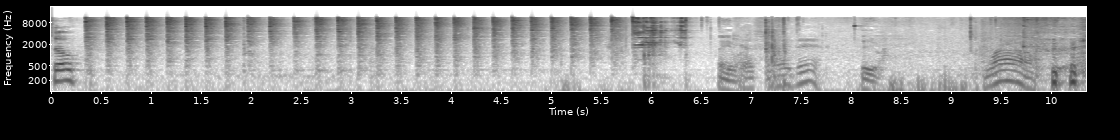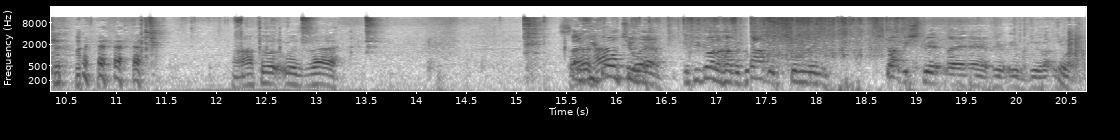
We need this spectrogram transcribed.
So. There you are. Just like that. There you are. Wow. I thought it was uh, so and if you're going to, uh, if you're going to have a go with something, start with straight. Uh, uh, you'll do that as well.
